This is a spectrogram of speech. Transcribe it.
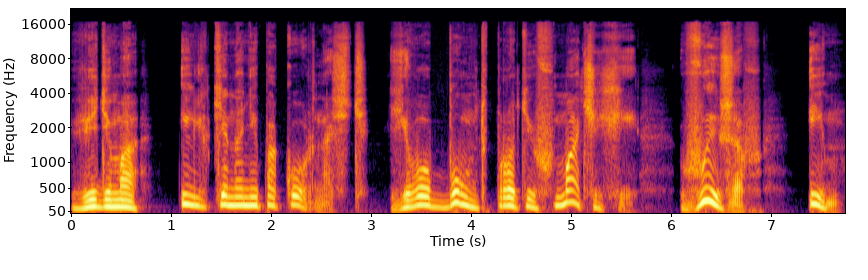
Видимо, Илькина непокорность, его бунт против мачехи — вызов им.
